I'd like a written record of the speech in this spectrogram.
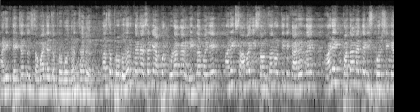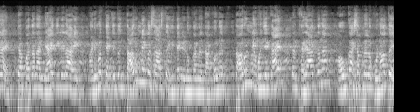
आणि त्याच्यातून समाजाचं प्रबोधन झालं. असं प्रबोधन करण्यासाठी आपण पुढाकार घेतला पाहिजे. अनेक सामाजिक संस्थांवरती ते कार्यरत आहेत. अनेक पदांना त्यांनी स्पर्श केलाय. त्या पदांना न्याय दिलेला आहे. आणि मग त्याच्यातून तारुण्य कसं असतं हे त्यांनी लोकांना दाखवलं. तारुण्य म्हणजे काय? तर खऱ्या अर्थानं अवकाश आपल्याला गुणावतोय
